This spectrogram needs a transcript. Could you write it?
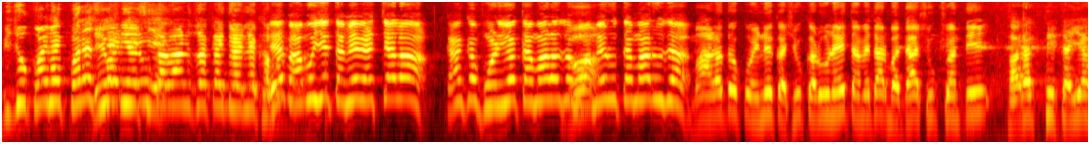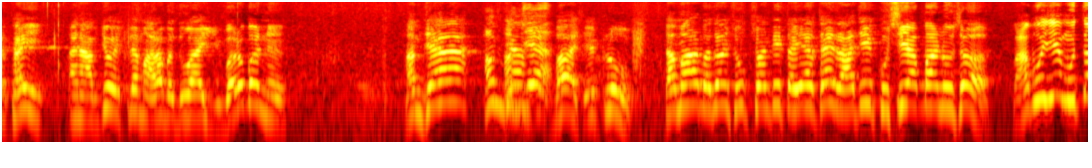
બીજું કોઈ નહીં પરેશ જીવણીઓનું છે કરવાનું છે? કહી દો એટલે ખબર એ બાબુજી તમે વેચાલો કારણ કે ભણ્યો તમારો છે. મમેરું તમારું છે. મારે તો કોઈને કશું કરવું નહીં. તમે તાર બધા સુખ શાંતિ ફરજથી તૈયાર થઈ અને આવજો એટલે મારા બધું આવી ગયું. બરોબર ને? સમજ્યા? સમજ્યા. બસ એટલું. તમારે બધા સુખ શાંતિ તૈયાર થઈ રાજી ખુશી આપવાનું છે. બાબુજી હું તો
